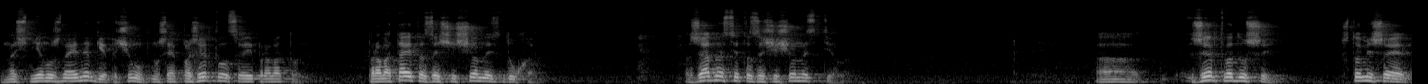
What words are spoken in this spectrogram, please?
значит, мне нужна энергия. Почему? Потому что я пожертвовал своей правотой. Правота – это защищенность духа. Жадность – это защищенность тела. А, жертва души. Что мешает,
